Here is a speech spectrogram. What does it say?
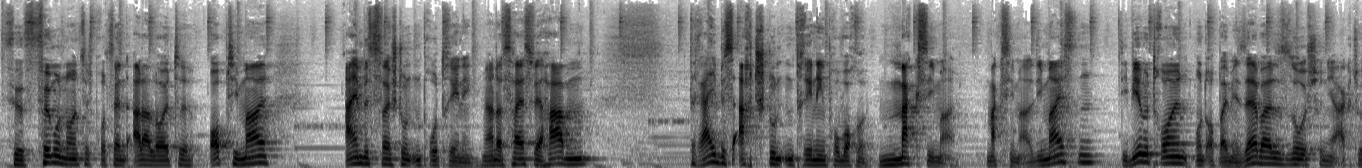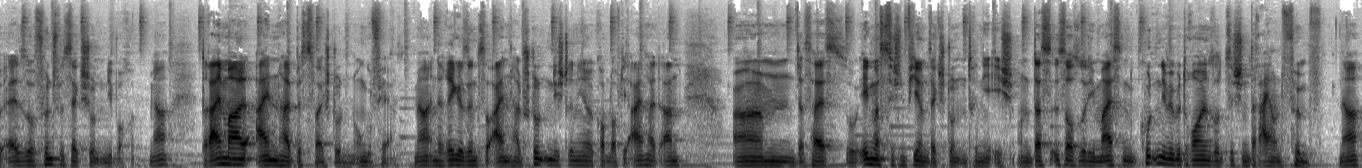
für 95% aller Leute optimal. Ein bis zwei Stunden pro Training. Ja, das heißt, wir haben drei bis acht Stunden Training pro Woche. Maximal. Maximal. Die meisten, die wir betreuen und auch bei mir selber ist es so, ich trainiere aktuell so fünf bis sechs Stunden die Woche. Ja? Dreimal eineinhalb bis zwei Stunden ungefähr. Ja? In der Regel sind es so eineinhalb Stunden, die ich trainiere, kommt auf die Einheit an. Ähm, das heißt, so irgendwas zwischen vier und sechs Stunden trainiere ich. Und das ist auch so die meisten Kunden, die wir betreuen, so zwischen drei und fünf. Ja?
